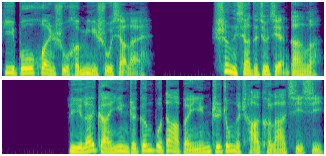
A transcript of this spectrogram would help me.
一波幻术和秘术下来，剩下的就简单了。李来感应着根部大本营之中的查克拉气息，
